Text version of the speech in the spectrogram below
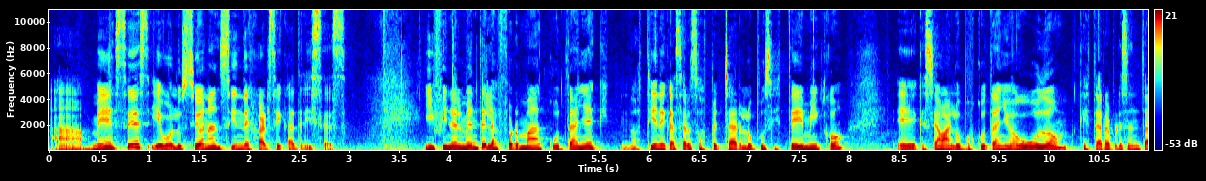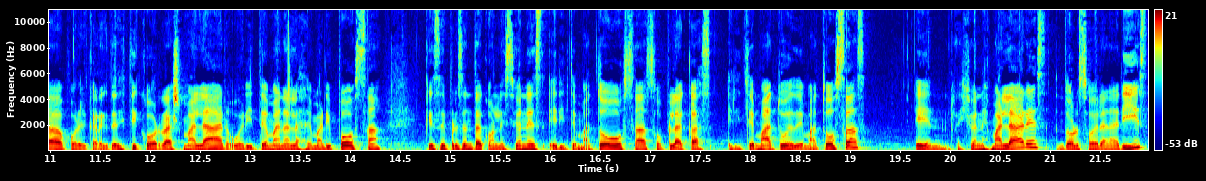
a meses y evolucionan sin dejar cicatrices. Y finalmente la forma cutánea que nos tiene que hacer sospechar lupus sistémico, eh, que se llama lupus cutáneo agudo, que está representada por el característico rash malar o eritema en alas de mariposa, que se presenta con lesiones eritematosas o placas eritematoedematosas en regiones malares, dorso de la nariz,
